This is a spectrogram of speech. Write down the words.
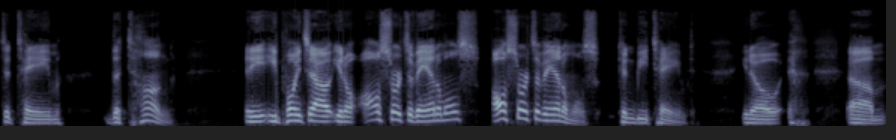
to tame the tongue. And he, he points out you know all sorts of animals all sorts of animals can be tamed. You know um,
